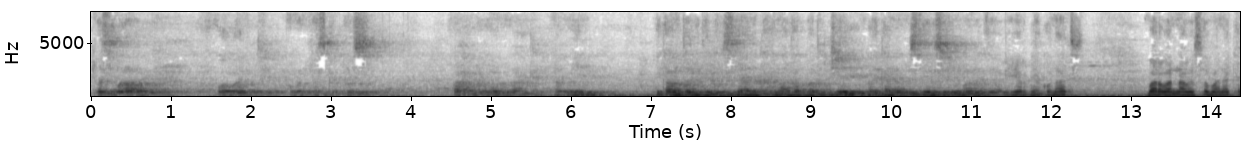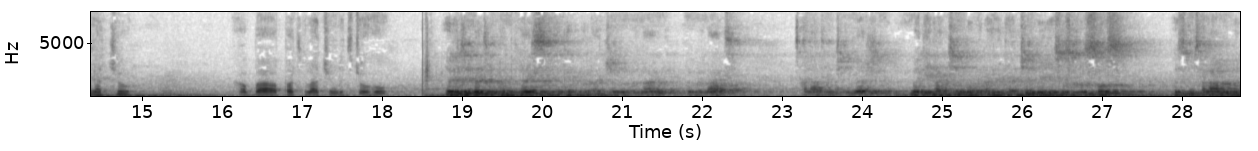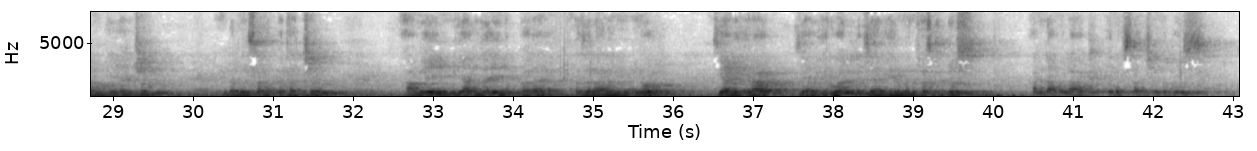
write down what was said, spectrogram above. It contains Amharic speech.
በስመ አብ ወወልድ ወመንፈስ ቅዱስ አሐዱ አምላክ አሜን። ሊቃውንተ ቤተ ክርስቲያን፣ ካህናት አባቶቼ፣ ላይካነ ምስጢር ስዩማን እግዚአብሔር ዲያቆናት በአርባና በሰማንያ ቀናችሁ አባ አባት ብላችሁ እንድትጮሁ የልጅነትን መንፈስ የተቀበላችሁ ምዕመናን ምዕመናት ሕፃናትን ጭምር በጌታችን በመድኃኒታችን በኢየሱስ ክርስቶስ ፍጹም ሰላም እንደምንቆያችሁ እንደምንሰናበታችሁ አሜን። ያለ የነበረ በዘላለም የሚኖር እግዚአብሔር አብ፣ እግዚአብሔር ወልድ፣ እግዚአብሔር መንፈስ ቅዱስ አንድ አምላክ የነፍሳችን ንጉሥ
